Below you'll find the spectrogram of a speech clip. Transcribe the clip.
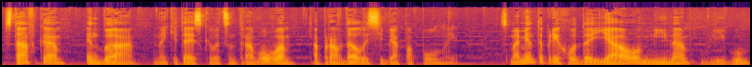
Ставка НБА на китайского центрового оправдала себя по полной. С момента прихода Яо Мина в Лигу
